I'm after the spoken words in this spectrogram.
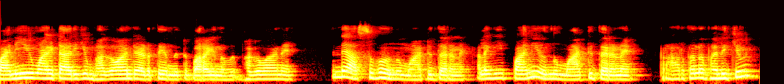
പനിയുമായിട്ടായിരിക്കും ഭഗവാന്റെ അടുത്ത് എന്നിട്ട് പറയുന്നത്. ഭഗവാനെ എന്റെ അസുഖം ഒന്ന് മാറ്റിത്തരണേ അല്ലെങ്കിൽ ഈ പനി ഒന്ന് മാറ്റിത്തരണേ പ്രാർത്ഥന ഫലിക്കും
